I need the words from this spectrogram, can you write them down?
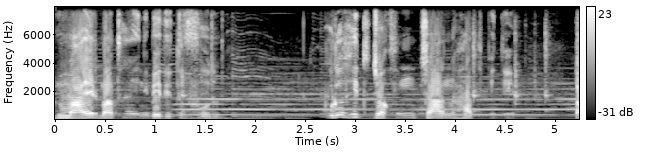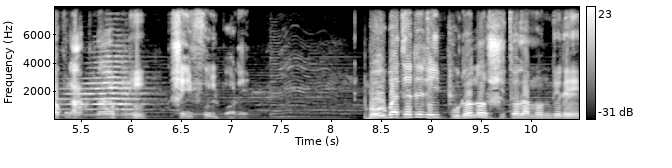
মায়ের মাথায় নিবেদিত ফুল। পুরোহিত যখন চান হাত পেতে, তখন আপনা আপনি সেই ফুল পড়ে। বউবাজারের এই পুরনো শীতলা মন্দিরে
